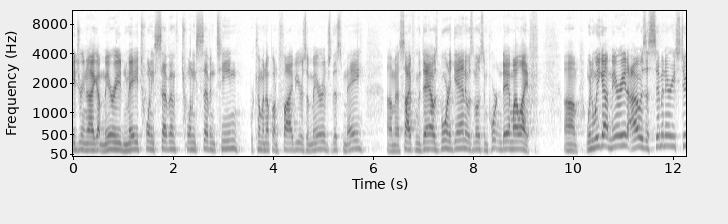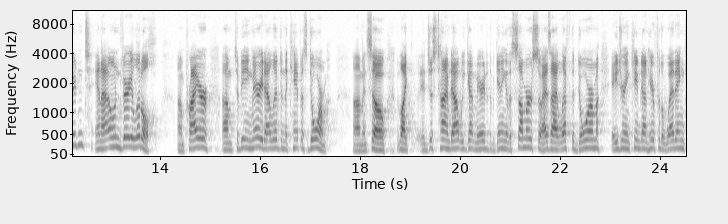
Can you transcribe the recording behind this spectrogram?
Adrian and I got married May 27th, 2017. We're coming up on five years of marriage this May. Um, aside from the day I was born again, it was the most important day of my life. Um, when we got married, I was a seminary student and I owned very little. Um, prior um, to being married, I lived in the campus dorm. Um, and so, like, it just timed out. We got married at the beginning of the summer. So, as I left the dorm, Adrian came down here for the wedding.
